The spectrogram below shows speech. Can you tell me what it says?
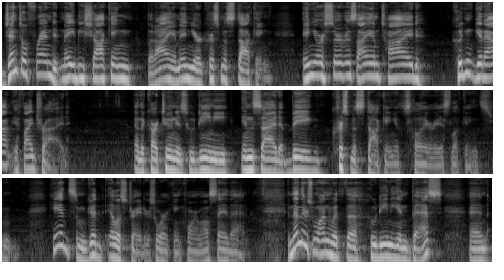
Gentle friend, it may be shocking, but I am in your Christmas stocking. In your service I am tied, couldn't get out if I tried. And the cartoon is Houdini inside a big Christmas stocking. It's hilarious looking. It's, he had some good illustrators working for him, I'll say that. And then there's one with the Houdini and Bess. And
